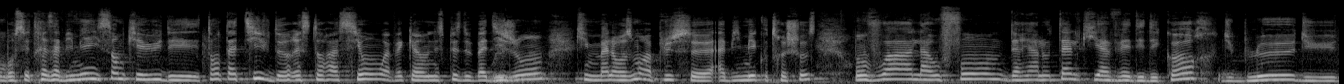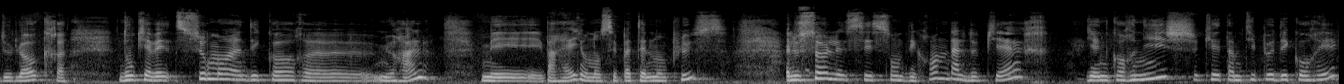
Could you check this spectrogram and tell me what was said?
Bon, c'est très abîmé. Il semble qu'il y ait eu des tentatives de restauration avec une espèce de badigeon qui malheureusement a plus euh, abîmé qu'autre chose. On voit là au fond, derrière l'hôtel, qu'il y avait des décors, du bleu, du, de l'ocre. Donc il y avait sûrement un décor euh, mural, mais pareil, on n'en sait pas tellement plus. Le sol, ce sont des grandes dalles de pierre. Il y a une corniche qui est un petit peu décorée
